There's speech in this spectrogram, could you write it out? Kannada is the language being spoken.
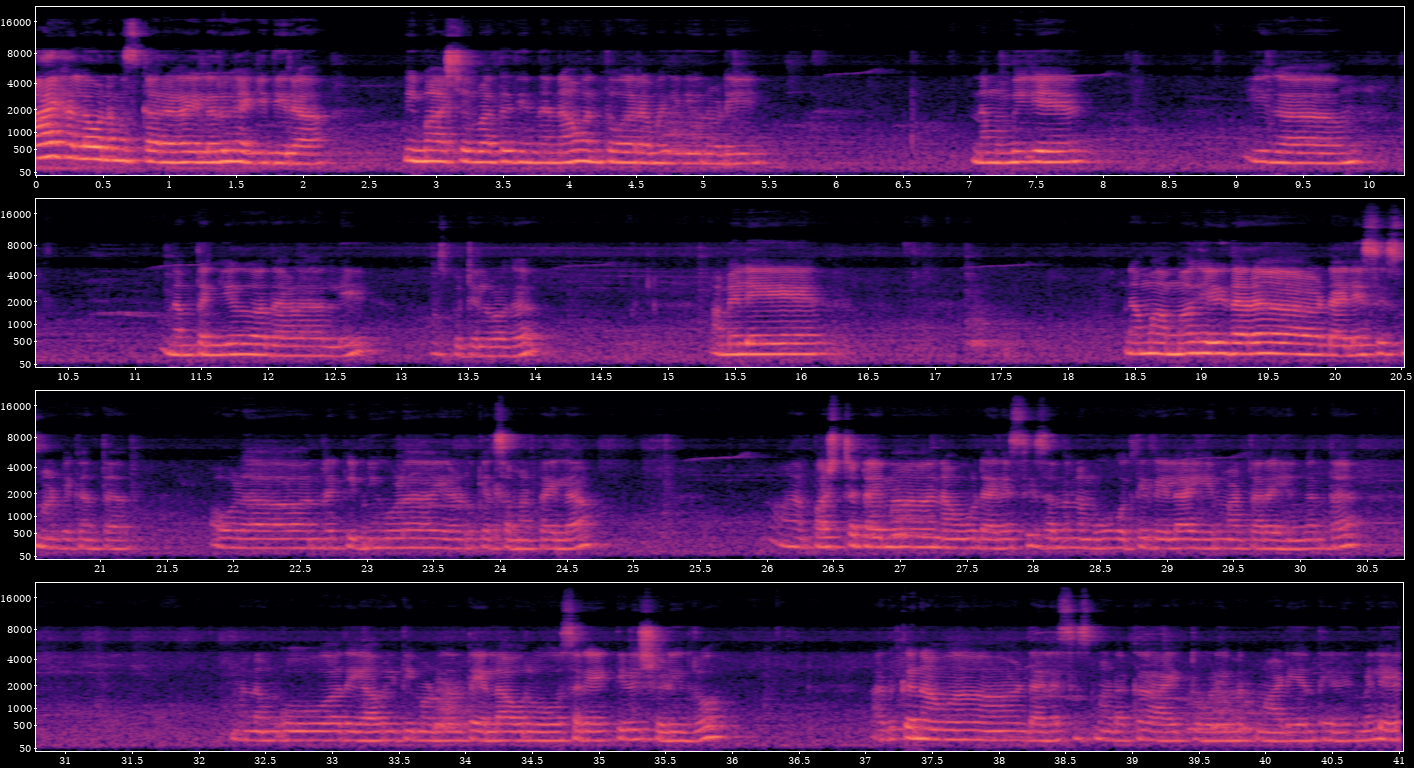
ಹಾಯ್ ಹಲೋ ನಮಸ್ಕಾರ. ಎಲ್ಲರೂ ಹೇಗಿದ್ದೀರಾ? ನಿಮ್ಮ ಆಶೀರ್ವಾದದಿಂದ ನಾವಂತೂ ಆರಾಮಾಗಿದ್ದೀವಿ ನೋಡಿ. ನಮ್ಮ ಮಮ್ಮಿಗೆ ಈಗ ನಮ್ಮ ತಂಗಿಯದು ಅದಾಳ ಅಲ್ಲಿ ಹಾಸ್ಪಿಟಲ್ ಒಳಗೆ. ಆಮೇಲೆ ನಮ್ಮ ಅಮ್ಮಗೆ ಹೇಳಿದಾರ ಡಯಾಲಿಸಿಸ್ ಮಾಡ್ಬೇಕಂತ. ಅವಳ ಅಂದರೆ ಕಿಡ್ನಿಗಳ ಎರಡು ಕೆಲಸ ಮಾಡ್ತಾಯಿಲ್ಲ ಫಸ್ಟ್ ಟೈಮ್ ನಾವು ಡಯಾಲಿಸಿಸ್ ಅಂದ್ರೆ ನಮಗೂ ಗೊತ್ತಿರಲಿಲ್ಲ, ಏನು ಮಾಡ್ತಾರೆ, ಹೆಂಗಂತ. ನಮಗೂ ಅದು ಯಾವ ರೀತಿ ಮಾಡೋದಂತ ಎಲ್ಲ ಅವರು ಸರಿಯಾಗಿ ತಿಳಿಸಿ ಹೇಳಿದರು. ಅದಕ್ಕೆ ನಾವು ಡಯಾಲಿಸಿಸ್ ಮಾಡೋಕ್ಕೆ ಆಯ್ತು ತೊಗೊಳ್ಳಿ ಮತ್ತು ಮಾಡಿ ಅಂತ ಹೇಳಿದ ಮೇಲೆ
